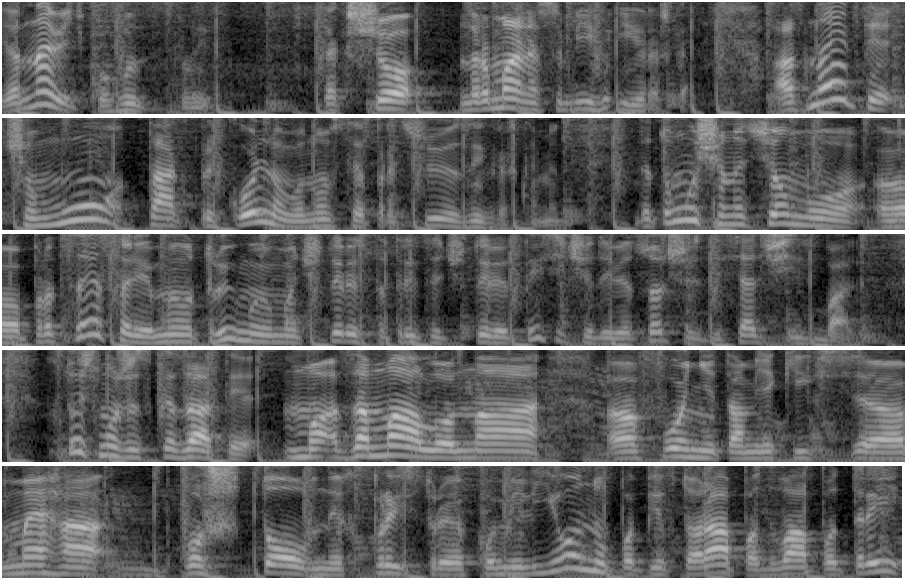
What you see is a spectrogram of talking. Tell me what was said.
Я навіть когось злив. Так що нормальна собі іграшка. А знаєте, чому так прикольно воно все працює з іграшками? Да тому що на цьому е, процесорі ми отримуємо 434 тисячі 966 балів. Хтось може сказати, замало на е, фоні там якихось е, мега коштовних пристроїв по мільйону, по півтора, по два, по три.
